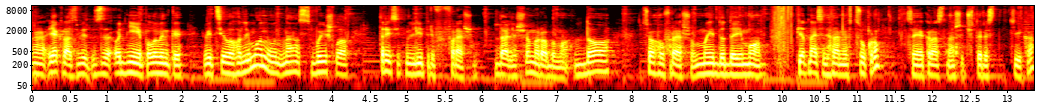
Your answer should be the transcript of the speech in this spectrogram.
Е, Якраз від, з однієї половинки від цілого лімону у нас вийшло 30 мл фрешу. Далі що ми робимо? До цього фрешу ми додаємо 15 грамів цукру. Це якраз наші 4 стіка.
